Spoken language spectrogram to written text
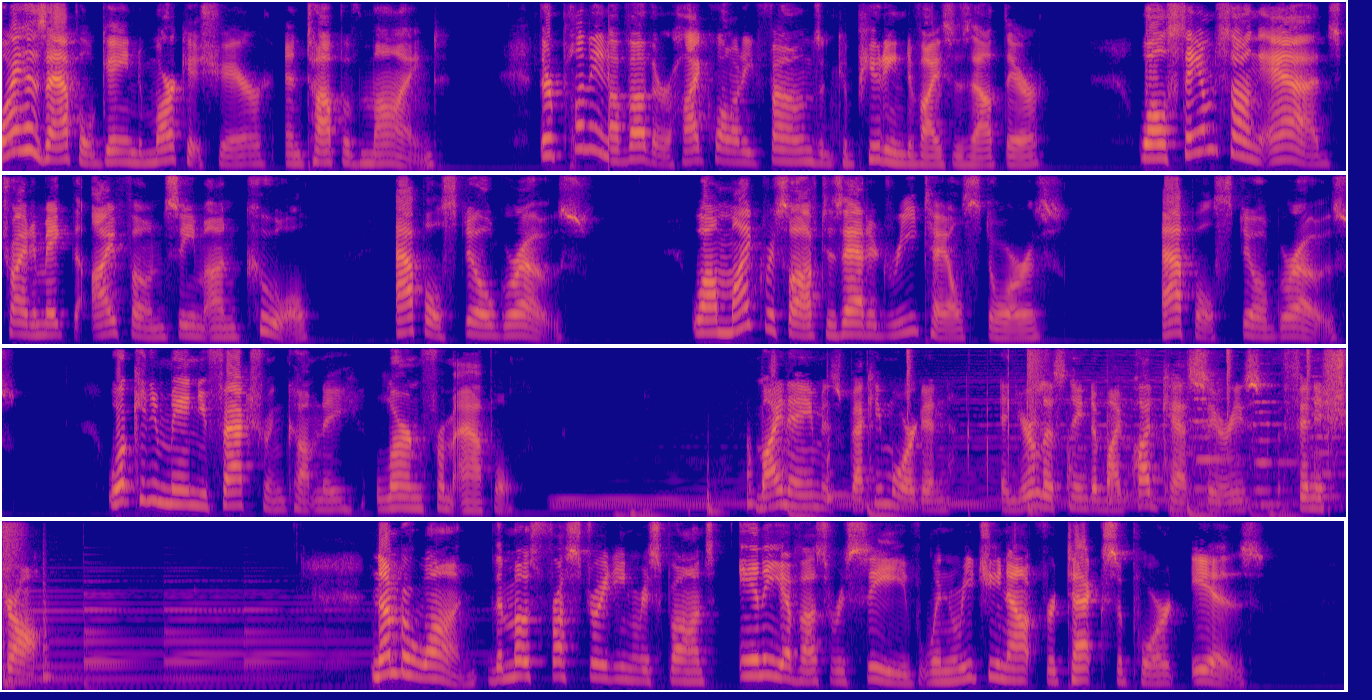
Why has Apple gained market share and top of mind? There are plenty of other high quality phones and computing devices out there. While Samsung ads try to make the iPhone seem uncool, Apple still grows. While Microsoft has added retail stores, Apple still grows. What can a manufacturing company learn from Apple? My name is Becky Morgan, and you're listening to my podcast series, Finish Strong. Number one, the most frustrating response any of us receive when reaching out for tech support is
